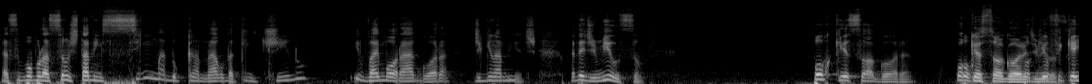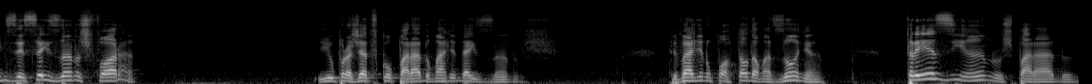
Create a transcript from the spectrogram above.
Essa população estava em cima do canal da Quintino e vai morar agora dignamente. Mas, Edmilson, por que só agora? Por, por que só agora, Porque Edmilson? eu fiquei 16 anos fora e o projeto ficou parado mais de 10 anos. Você vai ali no portal da Amazônia, 13 anos parado.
